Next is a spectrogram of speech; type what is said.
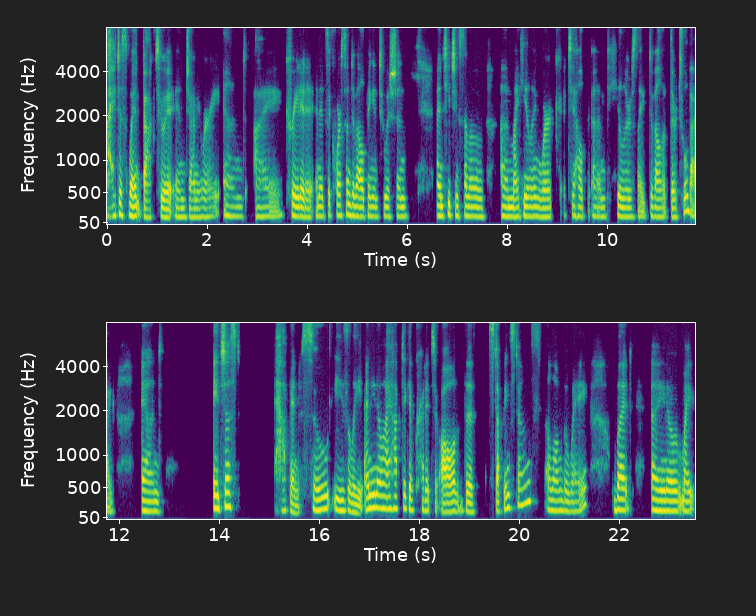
I just went back to it in January and I created it. And it's a course on developing intuition and teaching some of um, my healing work to help um, healers like develop their tool bag. And it just happened so easily. And, you know, I have to give credit to all the stepping stones along the way. But, uh, you know, my,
